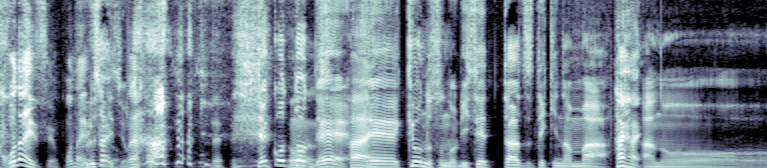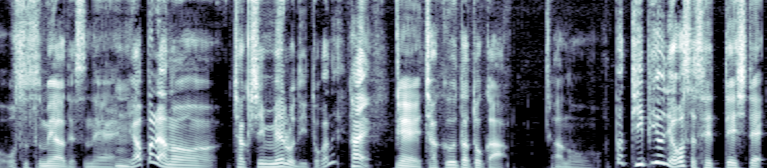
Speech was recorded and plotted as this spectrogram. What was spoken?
来ないですよ。来ない。うるさいですよ。ってことで、え今日のそのリセッターズ的なまああのおすすめはですね、やっぱりあの着信メロディーとかね、え着歌とかあのやっぱ TPO に合わせて設定して、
